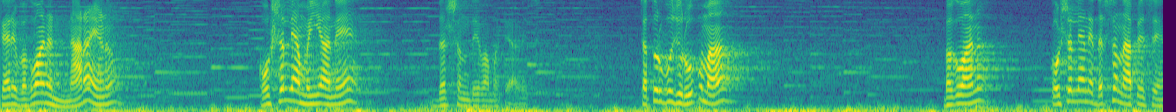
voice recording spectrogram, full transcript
ત્યારે ભગવાન નારાયણ કૌશલ્યા મૈયાને દર્શન દેવા માટે આવે છે. ચતુર્ભુજ રૂપમાં ભગવાન કૌશલ્યાને દર્શન આપે છે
